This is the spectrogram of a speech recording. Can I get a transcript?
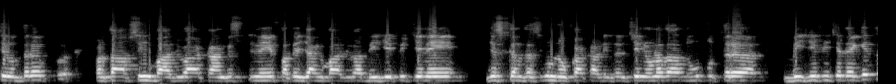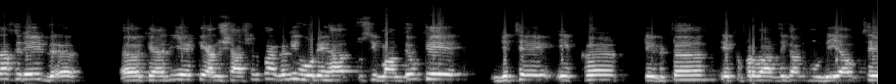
ਤੇ ਉਧਰ ਪ੍ਰਤਾਪ ਸਿੰਘ ਬਾਜਵਾ, ਕਾਂਗਰਸ ਚ ਨੇ, ਫਤਿਹਜੰਗ ਬਾਜਵਾ ਬੀਜੇਪੀ ਚ ਨੇ, ਜਸਕੰਦਰ ਸਿੰਘ ਲੋਕਾ ਅਕਾਲੀ ਦਲ ਚ ਨੇ। ਉਹਨਾਂ ਦਾ ਨੂੰਹ ਪੁੱਤਰ ਬੀਜੇਪੀ ਚ ਰਹਿ ਗਏ। ਤਾਂ ਫਿਰ ਇਹ ਕਹਿ ਦਈਏ ਕਿ ਅਨੁਸ਼ਾਸਨ ਭੰਗ ਨਹੀਂ ਹੋ ਰਿਹਾ। ਤੁਸੀਂ ਮੰਨਦੇ ਹੋ ਕਿ ਜਿੱਥੇ ਇੱਕ ਟਿਕਟ, ਇੱਕ ਪਰਿਵਾਰ ਦੀ ਗੱਲ ਹੁੰਦੀ ਆ, ਉੱਥੇ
